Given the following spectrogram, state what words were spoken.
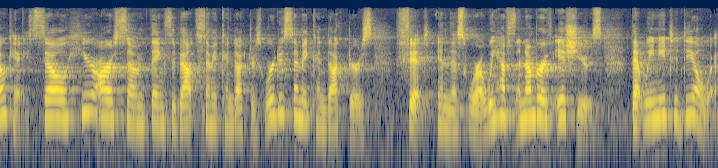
Okay, so here are some things about semiconductors. Where do semiconductors fit in this world? We have a number of issues that we need to deal with.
